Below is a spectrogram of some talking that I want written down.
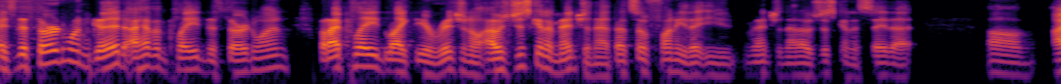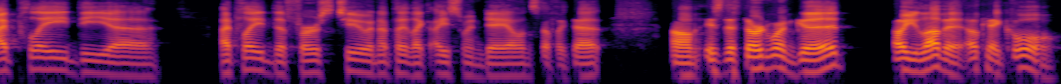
is the third one good? I haven't played the third one, but I played like the original. I was just going to mention that. That's so funny that you mentioned that. I was just going to say that. Um, I played the, uh, I played the first two, and I played like Icewind Dale and stuff like that. Um, is the third one good? Oh, you love it? Okay, cool.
